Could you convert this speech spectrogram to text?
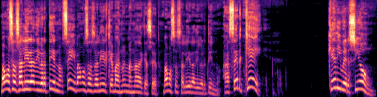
Vamos a salir a divertirnos. Sí, vamos a salir, ¿qué más? No hay más nada que hacer. Vamos a salir a divertirnos. hacer qué? ¿Qué diversión?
